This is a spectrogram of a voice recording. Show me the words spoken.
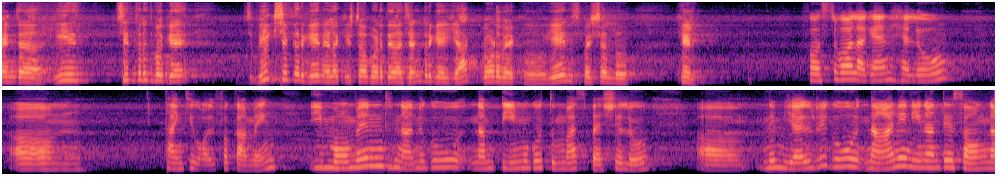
and ಈ ಚಿತ್ರದ ಬಗ್ಗೆ ವೀಕ್ಷಕರಿಗೆ ಏನು ಹೇಳಕ್ ಇಷ್ಟಪಡ್ತೀರಾ? ಜನರಿಗೆ ಯಾಕೆ ನೋಡಬೇಕು? ಏನು ಸ್ಪೆಷಲ್ಲು ಹೇಳಿ. First of all again hello thank you all for coming ಈ ಮೂಮೆಂಟ್ ನನಗೂ ನಮ್ಮ ಟೀಮಿಗೂ ತುಂಬ ಸ್ಪೆಷಲು ನಿಮ್ಮ ಎಲ್ರಿಗೂ ನಾನೇ ನೀನಂತೆ ಸಾಂಗ್ನ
